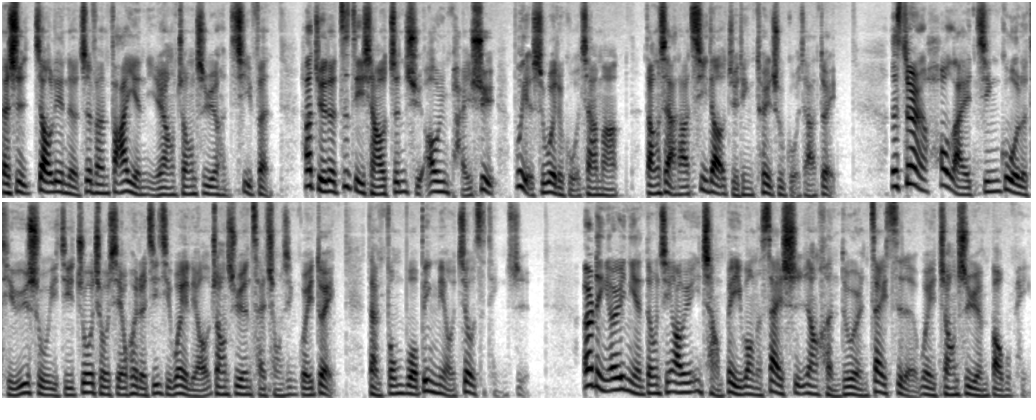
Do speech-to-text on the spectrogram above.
但是教练的这番发言也让庄智渊很气愤，他觉得自己想要争取奥运排序，不也是为了国家吗？当下他气到决定退出国家队。那虽然后来经过了体育署以及桌球协会的积极慰留，庄智渊才重新归队，但风波并没有就此停止。二零二一年东京奥运一场被遗忘的赛事，让很多人再次的为庄智渊抱不平。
